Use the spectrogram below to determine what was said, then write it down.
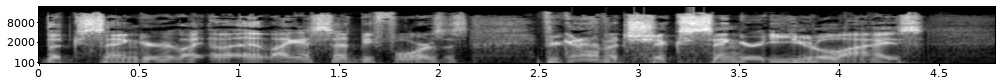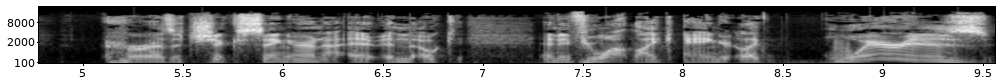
the singer, like uh, and like I said before, is this, if you're gonna have a chick singer, utilize her as a chick singer, and I, and okay, and if you want like anger, like where is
